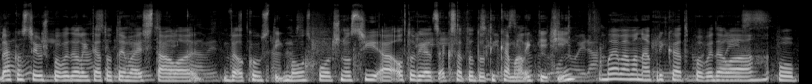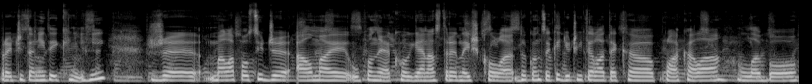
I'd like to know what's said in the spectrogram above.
ako ste už povedali, táto téma je stále veľkou stigmou spoločnosti a o to viac, ak sa to dotýka malých detí. Moja mama napríklad povedala po prečítaní tej knihy, že mala pocit, že Alma je úplne ako ja na strednej škole. Dokonca keď ju čítala, tak plakala lebo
